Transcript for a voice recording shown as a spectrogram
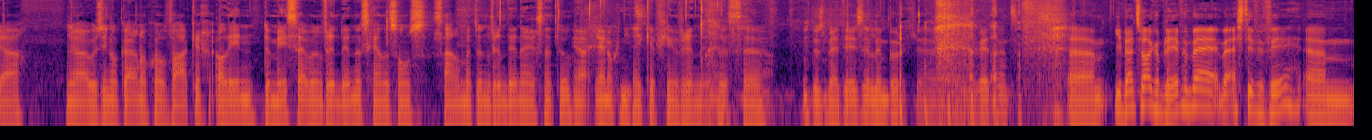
ja. Ja, we zien elkaar nog wel vaker. Alleen de meesten hebben een vriendin, dus gaan ze soms samen met hun vriendin ergens naartoe. Ja, jij nog niet. Ik heb geen vriendin, dus... Ja. Dus bij deze Limburg, we weten het. Um, je bent wel gebleven bij, bij STVV. Um,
